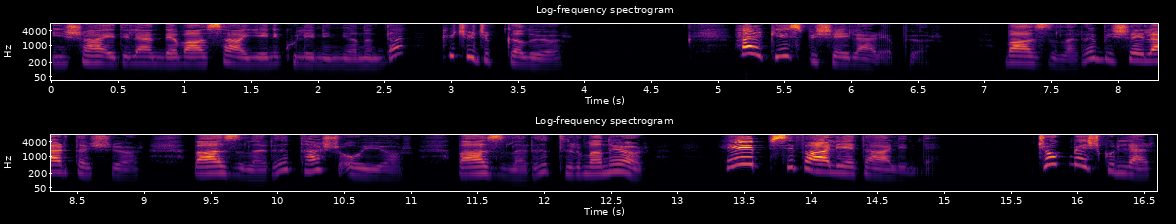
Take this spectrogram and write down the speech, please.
inşa edilen devasa yeni kulenin yanında küçücük kalıyor. Herkes bir şeyler yapıyor. Bazıları bir şeyler taşıyor, bazıları taş oyuyor, bazıları tırmanıyor. Hepsi faaliyet halinde. Çok meşguller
